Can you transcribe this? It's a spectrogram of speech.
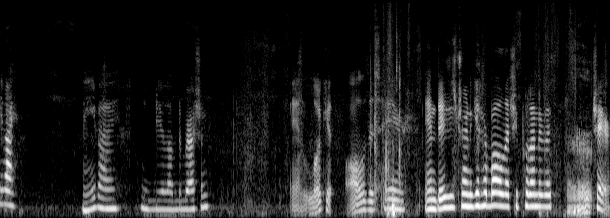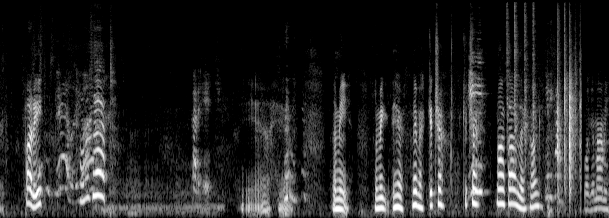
Levi. Levi, do you love the brushing? And look at all of this hair. And Daisy's trying to get her ball that she put under the chair. Buddy, what was that? Got an itch. Yeah, here. Let me, let me, here, Levi, get your, get your mouth out of there, hug. Daddy, come. Look at mommy.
